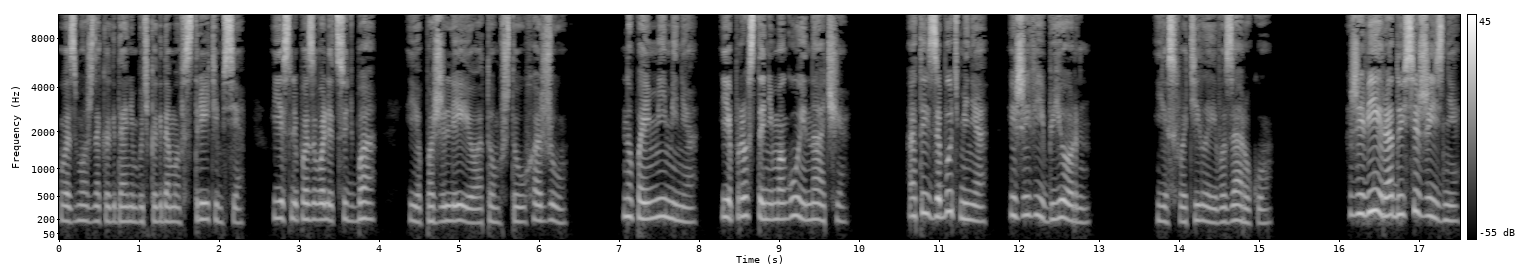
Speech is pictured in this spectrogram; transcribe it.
Возможно, когда-нибудь, когда мы встретимся, если позволит судьба, я пожалею о том, что ухожу. Но пойми меня, я просто не могу иначе. А ты забудь меня и живи, Бьорн. Я схватила его за руку. Живи и радуйся жизни.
